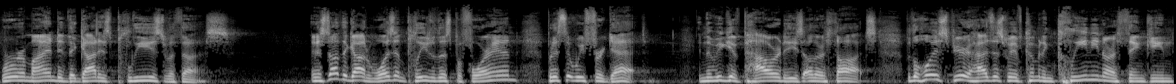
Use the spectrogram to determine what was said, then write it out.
we're reminded that God is pleased with us. And it's not that God wasn't pleased with us beforehand, but it's that we forget. And then we give power to these other thoughts. But the Holy Spirit has this way of coming and cleaning our thinking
